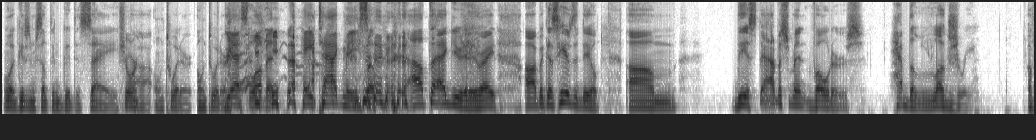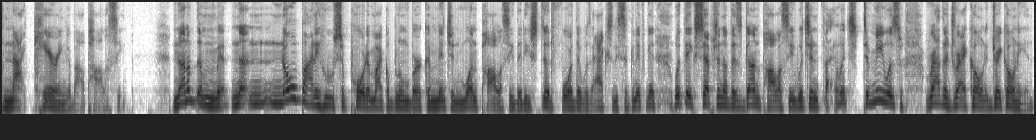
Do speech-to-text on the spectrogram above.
well, it gives him something good to say. Sure. Uh, on Twitter. On Twitter. Yes, love it. you know? Hey, tag me. so I'll tag you in it, right? Uh, because here's the deal: um, the establishment voters have the luxury of not caring about policy. None of them, n- nobody who supported Michael Bloomberg could mention one policy that he stood for that was actually significant, with the exception of his gun policy, which in fact, which to me was rather draconian. draconian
